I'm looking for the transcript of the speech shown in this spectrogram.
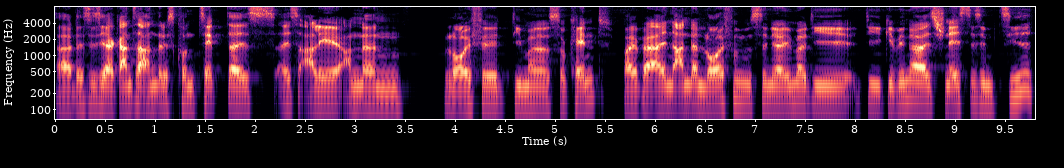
Äh, das ist ja ein ganz anderes Konzept als, als alle anderen Läufe, die man so kennt. Bei, bei allen anderen Läufen sind ja immer die, die Gewinner als schnellstes im Ziel.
